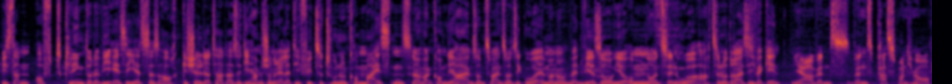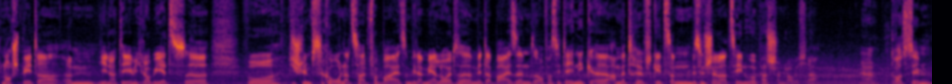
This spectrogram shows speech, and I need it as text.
wie es dann oft klingt oder wie Essi jetzt das auch geschildert hat. Also die haben schon relativ viel zu tun und kommen meistens, ne, wann kommen die heim? So um 22 Uhr immer, ne? Wenn wir so hier um 19 Uhr, 18.30 Uhr weggehen. Ja, wenn es passt, manchmal auch noch später, ähm, je nachdem. Ich glaube jetzt, äh, wo die schlimmste Corona-Zeit vorbei ist und wieder mehr Leute mit dabei sind, auch was die Technik äh, anbetrifft, geht es dann ein bisschen schneller. 10 Uhr passt schon, glaube ich, ja. Ja, trotzdem.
